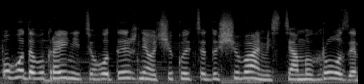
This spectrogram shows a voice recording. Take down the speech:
Погода в Україні цього тижня очікується дощова місцями грози.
